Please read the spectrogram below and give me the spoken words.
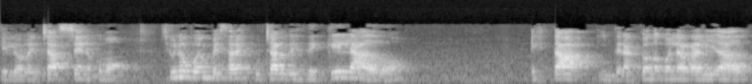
que lo rechacen, o como si uno puede empezar a escuchar desde qué lado está interactuando con la realidad,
